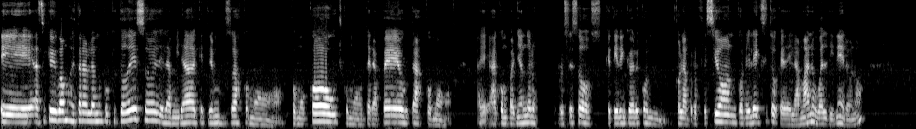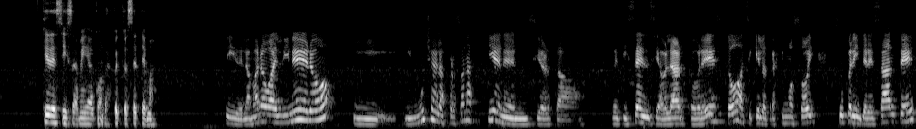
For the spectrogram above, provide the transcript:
Eh, así que hoy vamos a estar hablando un poquito de eso, de la mirada que tenemos nosotras como, como coach, como terapeutas, como eh, acompañando los procesos que tienen que ver con, con, la profesión, con el éxito, que de la mano va el dinero, ¿no? ¿Qué decís, amiga, con respecto a ese tema? Sí, de la mano va el dinero y, muchas de las personas tienen cierta reticencia a hablar sobre esto, así que lo trajimos hoy súper interesante.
